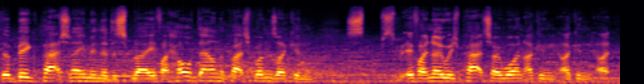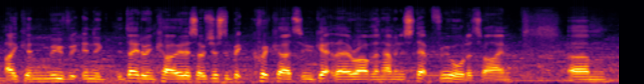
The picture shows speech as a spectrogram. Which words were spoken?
the big patch name in the display. If I hold down the patch buttons, I can, if I know which patch I want, I can I can I, I can move it in the, data encoder, so it's just a bit quicker to get there rather than having to step through all the time. Um,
